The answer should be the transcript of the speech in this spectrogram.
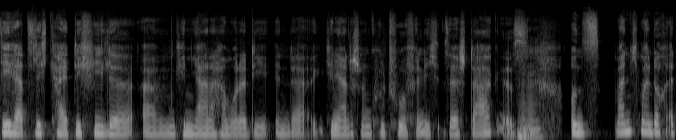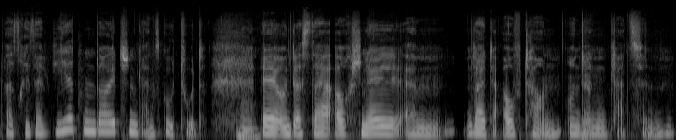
die Herzlichkeit, die viele ähm, Kenianer haben oder die in der kenianischen Kultur, finde ich, sehr stark ist, mhm. uns manchmal doch etwas reservierten Deutschen ganz gut tut. Mhm. Äh, und dass da auch schnell ähm, Leute auftauen und ja. dann Platz finden.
